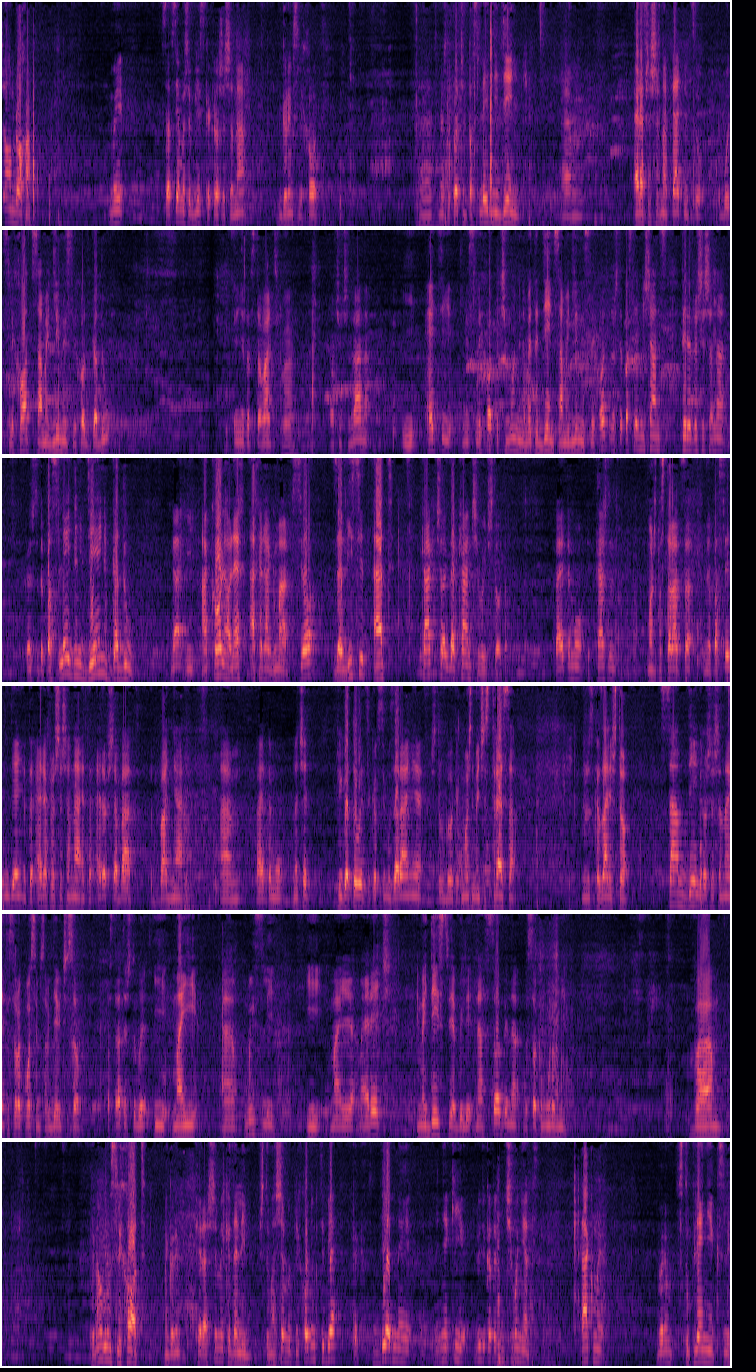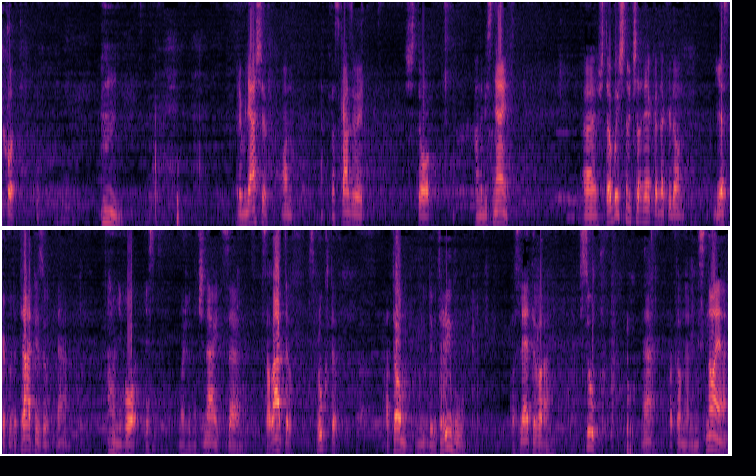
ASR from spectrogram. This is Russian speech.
Шалом Броха. Мы совсем уже близко к Рошашана. Говорим слихот. Э, между прочим, последний день эм, Шашана в пятницу. Это будет слихот, самый длинный слихот в году. Принято вставать в очень-очень рано. И эти слихот, почему именно в этот день самый длинный слихот? Потому что последний шанс перед Рошашана потому что это последний день в году. Да, и аколь холех ахарагмар. Все зависит от как человек заканчивает что-то. Поэтому каждый может постараться, на последний день, это Эреф Рошашана, это Эреф Шаббат, это два дня. Эм, поэтому начать приготовиться ко всему заранее, чтобы было как можно меньше стресса. Мы уже сказали, что сам день Рошашана, эти 48-49 часов, постараться, чтобы и мои э, мысли, и мои, моя речь, и мои действия были на особенно высоком уровне. В, когда мы говорим слихот, мы говорим керашим и кедалим, что Машем мы приходим к тебе как бедные бедняки, люди, у которых ничего нет. Так мы говорим вступление к слихот. Рыбляшев, он рассказывает, что он объясняет, э, что обычного человека, да, когда он ест какую-то трапезу, да, а у него есть, может быть, начинается салатов, с фруктов, потом дают рыбу, после этого суп, да, потом, наверное, мясное,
